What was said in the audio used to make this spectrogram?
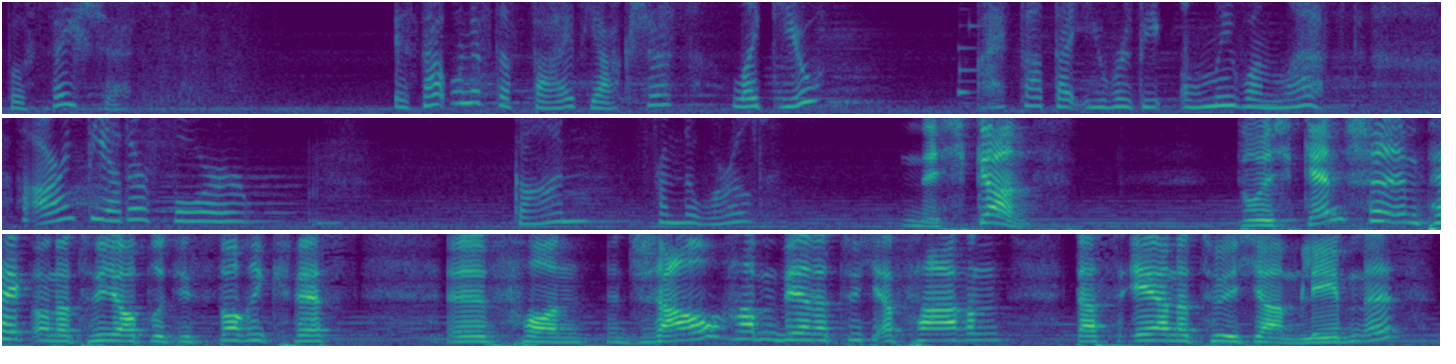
Bosacius. Is that one of the five Yakshas? Like you? I thought that you were the only one left. Aren't the other four. gone from the world? Nicht ganz. Durch Genshin Impact und natürlich auch durch die Story Quest äh, von Zhao haben wir natürlich erfahren, dass er natürlich ja am Leben ist.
